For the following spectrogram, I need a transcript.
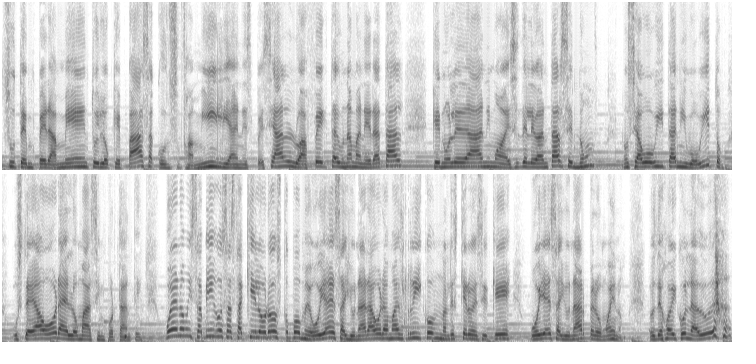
su temperamento y lo que pasa con su familia en especial lo afecta de una manera tal que no le da ánimo a veces de levantarse, no no sea bobita ni bobito. Usted ahora es lo más importante. Bueno, mis amigos, hasta aquí el horóscopo. Me voy a desayunar ahora más rico. No les quiero decir que voy a desayunar, pero bueno, los dejo ahí con la duda.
